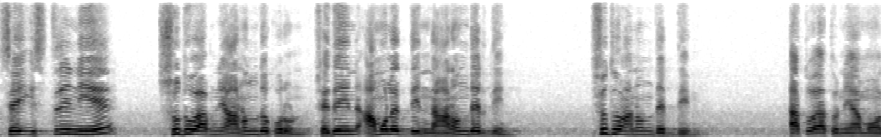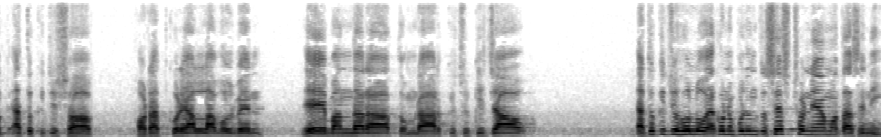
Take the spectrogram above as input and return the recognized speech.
সেই স্ত্রী নিয়ে শুধু আপনি আনন্দ করুন। সেদিন আমলের দিন না, আনন্দের দিন। শুধু আনন্দের দিন। এত এত নিয়ামত, এত কিছু সব। হঠাৎ করে আল্লাহ বলবেন, এ বান্দারা, তোমরা আর কিছু কি চাও? এত কিছু হলো, এখনও পর্যন্ত শ্রেষ্ঠ নিয়ামত আসেনি।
